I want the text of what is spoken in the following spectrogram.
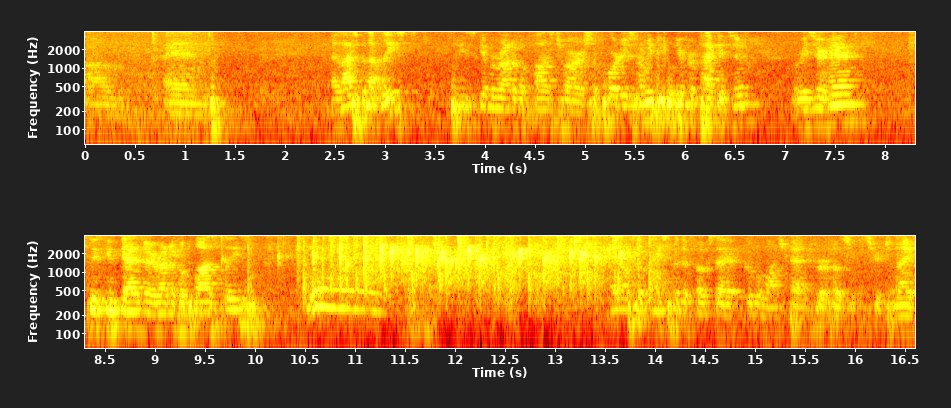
Um, and, and last but not least, please give a round of applause to our supporters. How many people here for PacketZoom? Raise your hand. Please give you guys a round of applause, please. Yay! And also thanks for the folks at Google Launchpad for hosting us here tonight,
